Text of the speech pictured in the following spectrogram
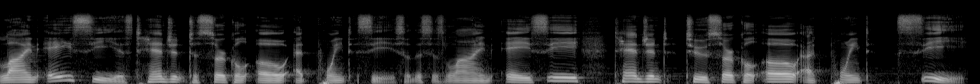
line AC is tangent to circle O at point C. So this is line AC tangent to circle O at point C.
